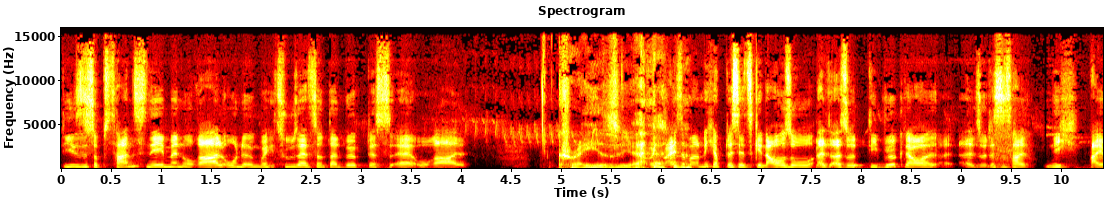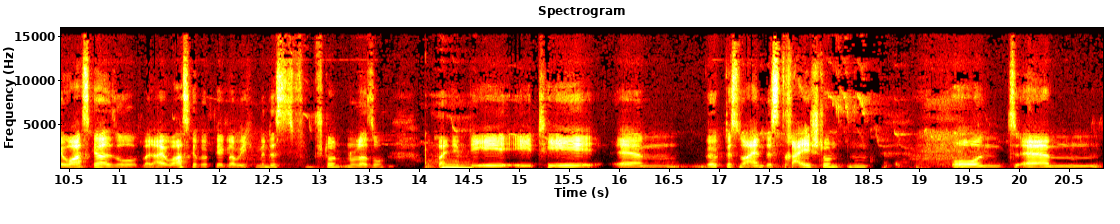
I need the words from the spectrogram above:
diese Substanz nehmen, oral, ohne irgendwelche Zusätze und dann wirkt es äh, oral. Crazy. Aber ich weiß aber nicht, ob das jetzt genauso, also, also die Wirkdauer, also das ist halt nicht Ayahuasca, also, weil Ayahuasca wirkt ja, glaube ich, mindestens fünf Stunden oder so. Und bei dem DET ähm, wirkt es nur ein bis drei Stunden. Und ähm,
